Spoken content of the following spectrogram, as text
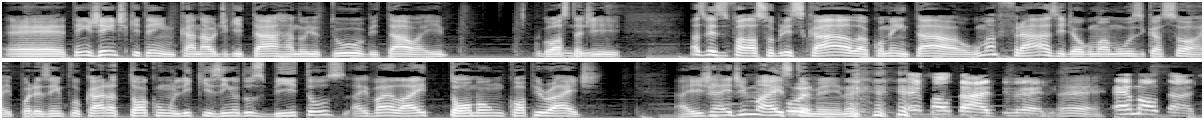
é, tem gente que tem canal de guitarra no YouTube e tal, aí gosta uhum. de, às vezes, falar sobre escala, comentar alguma frase de alguma música só. Aí, por exemplo, o cara toca um lickzinho dos Beatles, aí vai lá e toma um copyright. Aí já é demais Pô, também, né? É maldade, velho. É, é maldade.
